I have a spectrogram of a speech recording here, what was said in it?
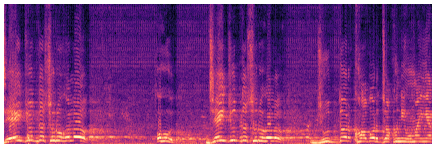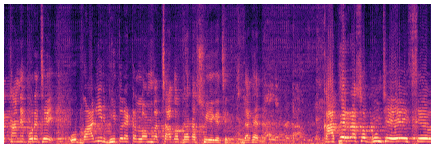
যেই যুদ্ধ শুরু হলো ওহুদ যেই যুদ্ধ শুরু হলো, যুদ্ধর খবর যখনই উমাইয়ার কানে পড়েছে, ও বাড়ির ভিতরে একটা লম্বা চাদর ঢাকা শুয়ে গেছে। দেখেন, কাফেররা সব গুনছে এসছে, ও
